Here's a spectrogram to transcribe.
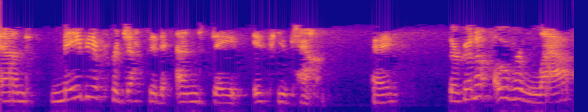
and maybe a projected end date if you can. Okay? They're going to overlap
